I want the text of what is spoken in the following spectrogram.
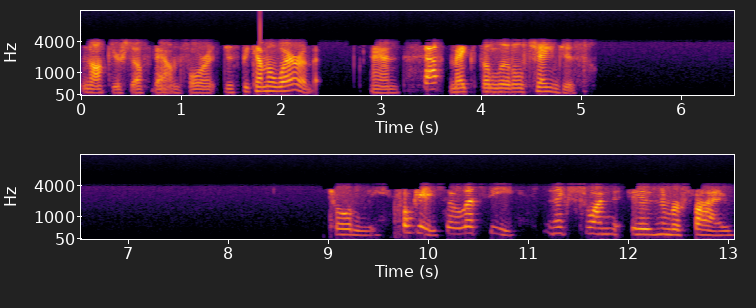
knock yourself down for it. Just become aware of it and That's- make the little changes. Totally. Okay, so let's see. Next one is number five.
